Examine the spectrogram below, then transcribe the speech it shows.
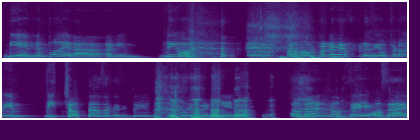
bien empoderada, bien, digo, perdón por la expresión, pero bien bichota, o sea, me siento bien bichota de que bien, o sea, no sé, o sea,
